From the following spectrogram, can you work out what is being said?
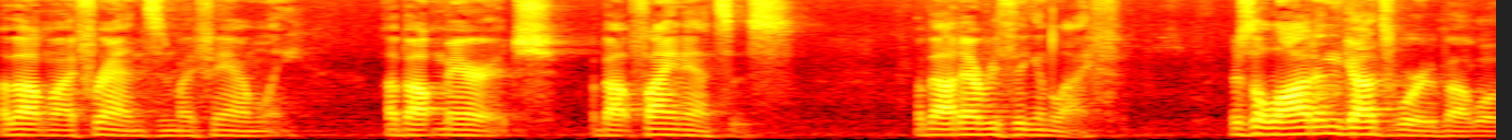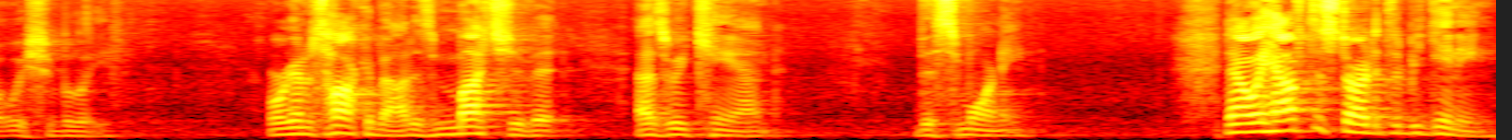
about my friends and my family, about marriage, about finances, about everything in life? There's a lot in God's Word about what we should believe. We're going to talk about as much of it as we can this morning. Now, we have to start at the beginning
